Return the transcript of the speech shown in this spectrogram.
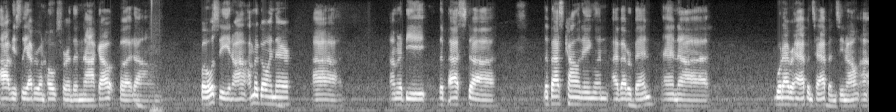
obviously everyone hopes for the knockout, but um, but we'll see. You know, I, I'm gonna go in there. Uh, I'm gonna be the best, uh, the best Colin Anglin I've ever been, and uh, whatever happens, happens. You know, I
